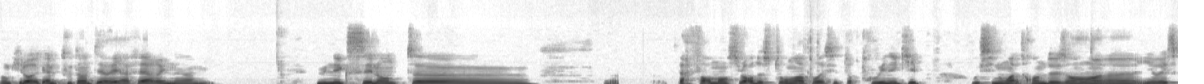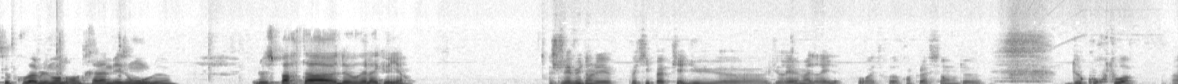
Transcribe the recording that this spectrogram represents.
donc il aurait quand même tout intérêt à faire une euh, une excellente euh, performance lors de ce tournoi pour essayer de retrouver une équipe. Ou sinon, à 32 ans, euh, il risque probablement de rentrer à la maison où le, le Sparta devrait l'accueillir. Je l'ai vu dans les petits papiers du, euh, Real Madrid pour être remplaçant de, Courtois, euh,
